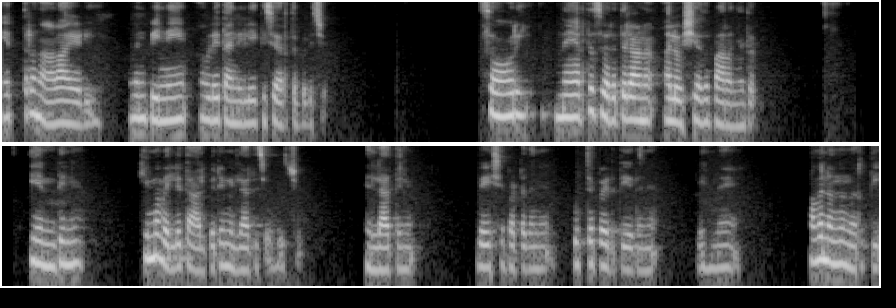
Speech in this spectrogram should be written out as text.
എത്ര നാളായടി. അവൻ പിന്നെയും അവളെ തന്നിലേക്ക് ചേർത്ത് പിടിച്ചു. സോറി നേരത്തെ സ്വരത്തിലാണ് അലോഷി അത് പറഞ്ഞത്. എന്തിന്? ഹിമ വലിയ താല്പര്യമില്ലാതെ ചോദിച്ചു. എല്ലാത്തിനും ദേഷ്യപ്പെട്ടതിന് കുറ്റപ്പെടുത്തിയതിന് പിന്നെ അവനൊന്ന് നിർത്തി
